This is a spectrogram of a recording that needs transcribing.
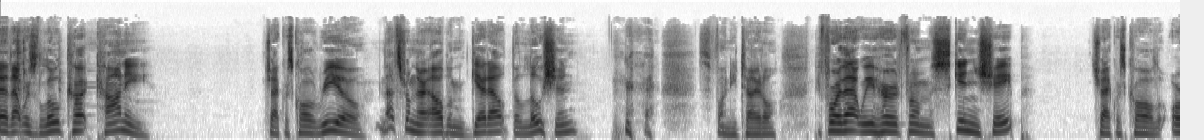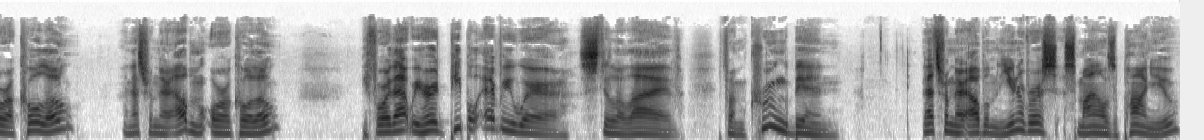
Yeah, that was Low Cut Connie. Track was called Rio. And that's from their album Get Out the Lotion. it's a funny title. Before that, we heard from Skinshape. Track was called Oracolo, and that's from their album Oracolo. Before that, we heard People Everywhere, Still Alive, from Khruangbin. That's from their album The Universe Smiles Upon You.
